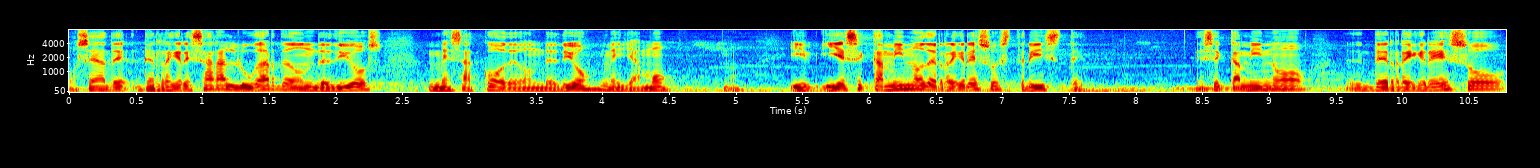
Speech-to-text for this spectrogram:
o sea, de, regresar al lugar de donde Dios me sacó, de donde Dios me llamó. Y, y ese camino de regreso es triste, ese camino de regreso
